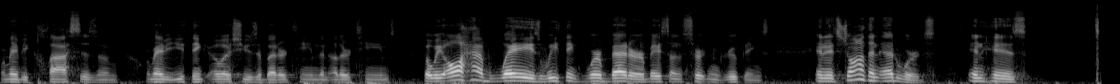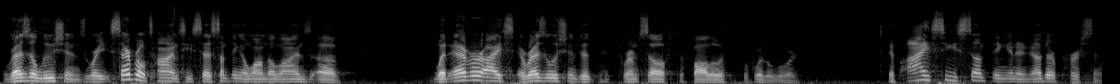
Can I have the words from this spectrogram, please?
or maybe classism or maybe you think OSU is a better team than other teams. But we all have ways we think we're better based on certain groupings. And it's Jonathan Edwards in his resolutions where he, several times he says something along the lines of whatever I a resolution to, for himself to follow before the Lord. If I see something in another person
